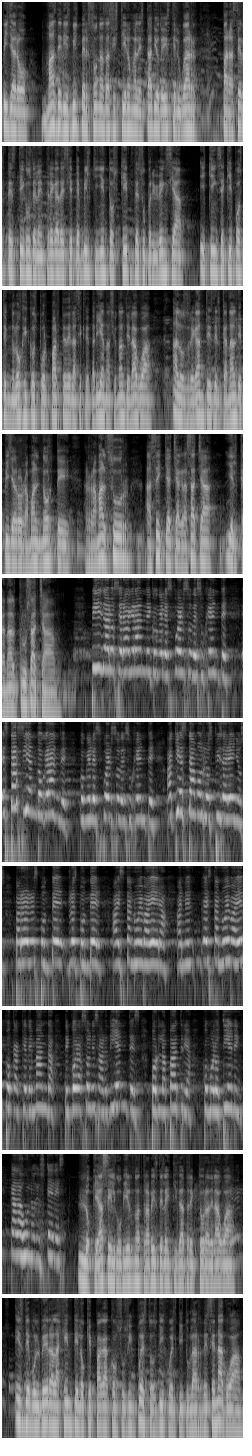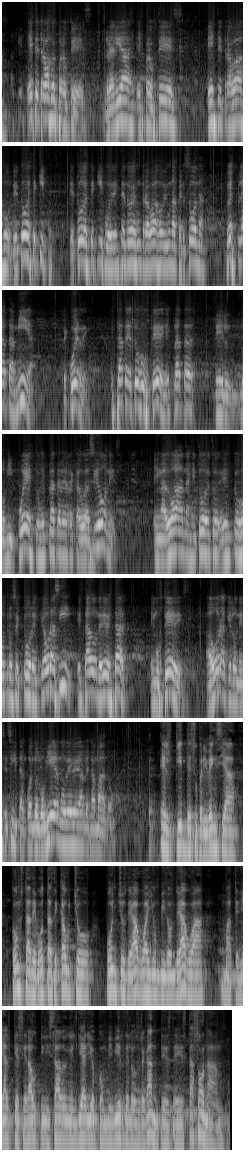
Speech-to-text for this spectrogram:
Píllaro, más de 10.000 personas asistieron al estadio de este lugar para ser testigos de la entrega de 7.500 kits de supervivencia y 15 equipos tecnológicos por parte de la Secretaría Nacional del Agua a los regantes del canal de Píllaro Ramal Norte, Ramal Sur, Acequia Chagrasacha y el canal Cruzacha. Píllaro será grande con el esfuerzo de su gente. Está grande con el esfuerzo de su gente. Aquí estamos los pillareños para responder, responder a esta nueva era, a esta nueva época que demanda de corazones ardientes por la patria, como lo tienen cada uno de ustedes. Lo que hace el gobierno a través de la entidad rectora del agua es devolver a la gente lo que paga con sus impuestos, dijo el titular de Senagua. Este trabajo es para ustedes en realidad es para ustedes este trabajo de todo este equipo, de todo este equipo. Este no es un trabajo de una persona, no es plata mía, recuerden, es plata de todos ustedes, es plata de los impuestos, es plata de recaudaciones en aduanas, en todos estos, otros sectores, que ahora sí está donde debe estar, en ustedes, ahora que lo necesitan, cuando el gobierno debe darles la mano. El kit de supervivencia consta de botas de caucho, ponchos de agua y un bidón de agua, material que será utilizado en el diario convivir de los regantes de esta zona.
